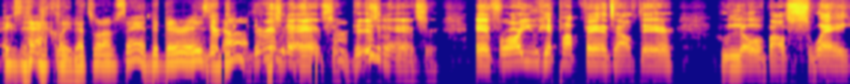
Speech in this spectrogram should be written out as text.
Exactly. That's what I'm saying. That there is there, none. There isn't an answer. There isn't an answer. And for all you hip hop fans out there who know about Sway,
